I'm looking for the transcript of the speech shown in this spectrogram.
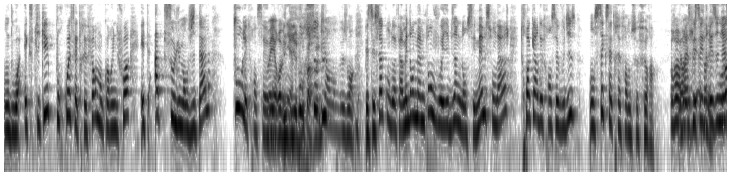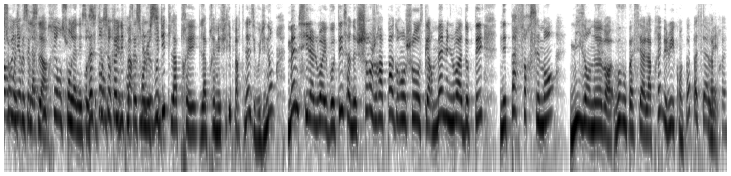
on doit expliquer pourquoi cette réforme, encore une fois, est absolument vitale pour les Français. On va y eux-mêmes. revenir. Et y êtes-vous Pour ceux parvenu qui en ont besoin. Et c'est ça qu'on doit faire. Mais dans le même temps, vous voyez bien que dans ces mêmes sondages, trois quarts des Français vous disent on sait que cette réforme se fera. Alors, est-ce que c'est une résignation ou est-ce revenir que c'est sur la cela. compréhension de la nécessité Restons sur Philippe Martinez. Vous dites l'après. L'après, mais Philippe Martinez, il vous dit non. Même si la loi est votée, ça ne changera pas grand-chose, car même une loi adoptée n'est pas forcément mise en œuvre. Vous, vous passez à l'après, mais lui, il compte pas passer à Mais- l'après.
